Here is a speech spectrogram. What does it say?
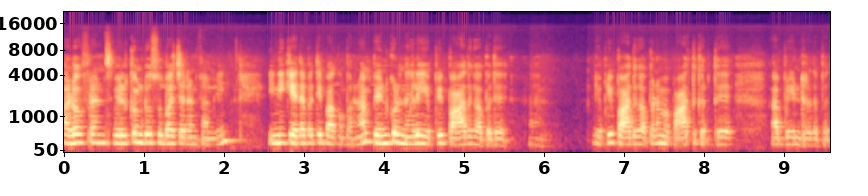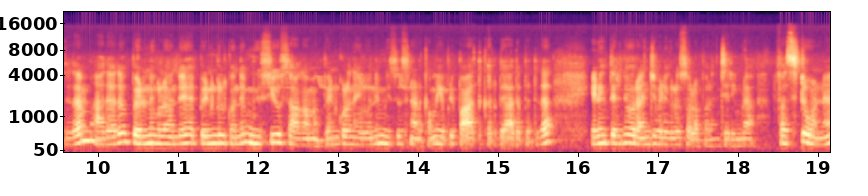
Hello friends welcome to Subha Charan family இன்றைக்கி எதை பற்றி பார்க்க போகிறோன்னா பெண் குழந்தைங்களை எப்படி பாதுகாப்பது? எப்படி பாதுகாப்பாக நம்ம பார்த்துக்கிறது அப்படின்றத பற்றி தான். அதாவது பெண்களை வந்து பெண்களுக்கு வந்து மிஸ்யூஸ் ஆகாமல் பெண் குழந்தைகள் வந்து மிஸ்யூஸ் நடக்காமல் எப்படி பார்த்துக்கிறது அதை பற்றி தான் எனக்கு தெரிஞ்ச ஒரு அஞ்சு வழிகளும் சொல்ல போகிறேன் சரிங்களா? ஃபஸ்ட்டு ஒன்று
